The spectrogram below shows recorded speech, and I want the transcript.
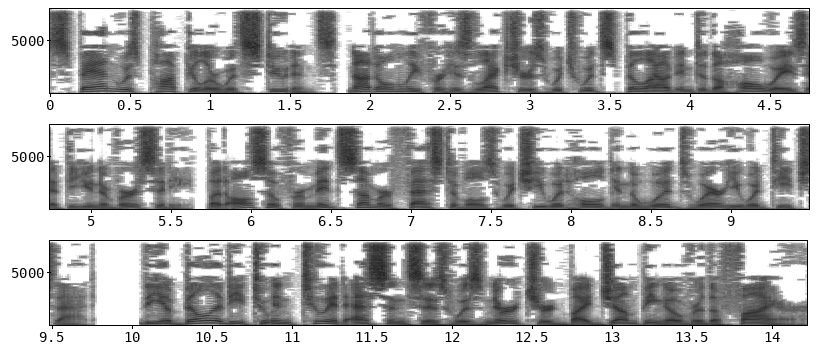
Spann was popular with students, not only for his lectures which would spill out into the hallways at the university, but also for midsummer festivals which he would hold in the woods where he would teach that, "...the ability to intuit essences was nurtured by jumping over the fire."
